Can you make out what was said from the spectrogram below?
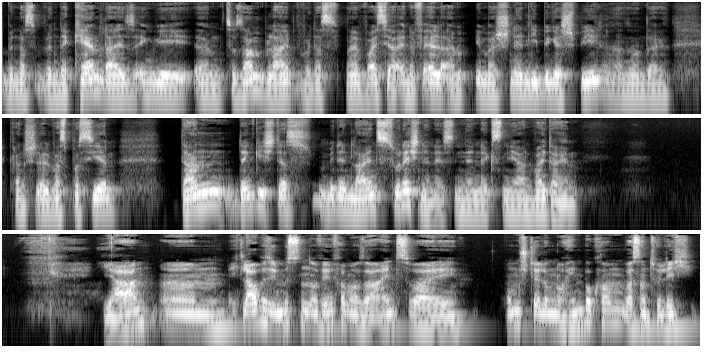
wenn das, wenn der Kern da ist irgendwie ähm, zusammenbleibt, weil das, ne, weiß ja NFL ähm, immer schnell liebiges Spiel, also da kann schnell was passieren, dann denke ich, dass mit den Lions zu rechnen ist in den nächsten Jahren weiterhin. Ja, ähm, ich glaube, sie müssten auf jeden Fall mal so ein, zwei Umstellungen noch hinbekommen, was natürlich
